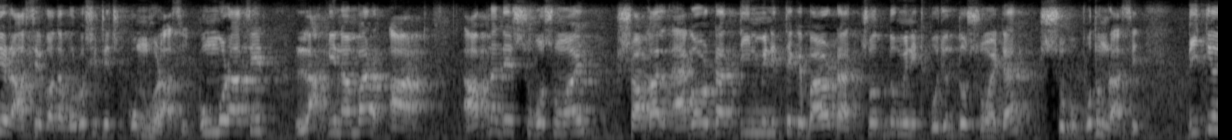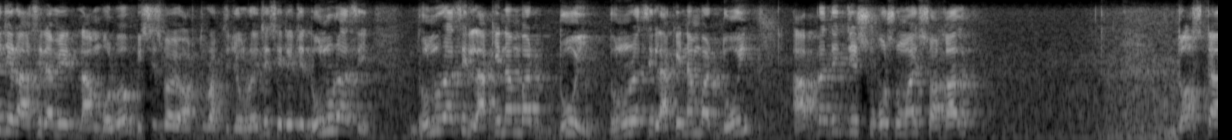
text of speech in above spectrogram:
যে রাশির কথা বলব, সেটি হচ্ছে কুম্ভ রাশি। কুম্ভ রাশির লাকি নাম্বার আট। আপনাদের শুভ সময় সকাল এগারোটা তিন মিনিট থেকে বারোটা চোদ্দ মিনিট পর্যন্ত সময়টা শুভ। প্রথম রাশি। দ্বিতীয় যে রাশির আমি নাম বলব, বিশেষভাবে অর্থপ্রাপ্তি যোগ রয়েছে, সেটি হচ্ছে ধনুরাশি ধনুরাশির লাকি নাম্বার দুই। ধনুরাশির লাকি নাম্বার দুই। আপনাদের যে শুভ সময়, সকাল দশটা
